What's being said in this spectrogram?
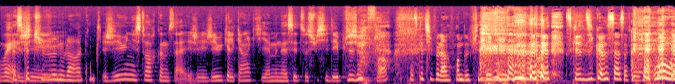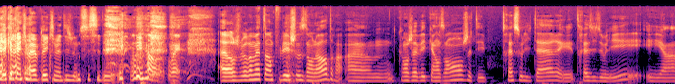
ouais, Est-ce que tu veux nous la raconter? J'ai eu une histoire comme ça. J'ai eu quelqu'un qui a menacé de se suicider plusieurs fois. Est-ce que tu peux la reprendre depuis le début? Ouais. Parce que dit comme ça, ça fait genre, il y a quelqu'un qui m'a appelé qui m'a dit je vais me suicider. ouais. Alors, je veux remettre un peu les choses dans l'ordre. Euh, quand j'avais 15 ans, j'étais très solitaire et très isolée. Et euh,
